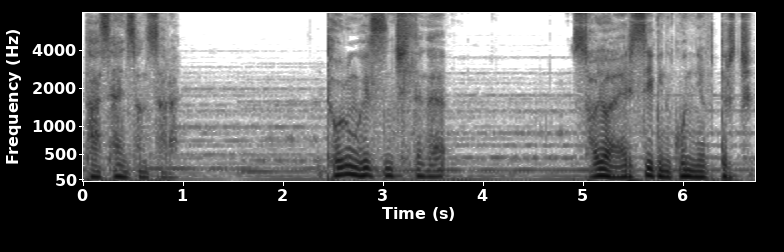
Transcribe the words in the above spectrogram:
Та сайн сонсоорой. Төрүн хэлсэнчлэн соёо арьсыг нь гүн нэвтэрч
